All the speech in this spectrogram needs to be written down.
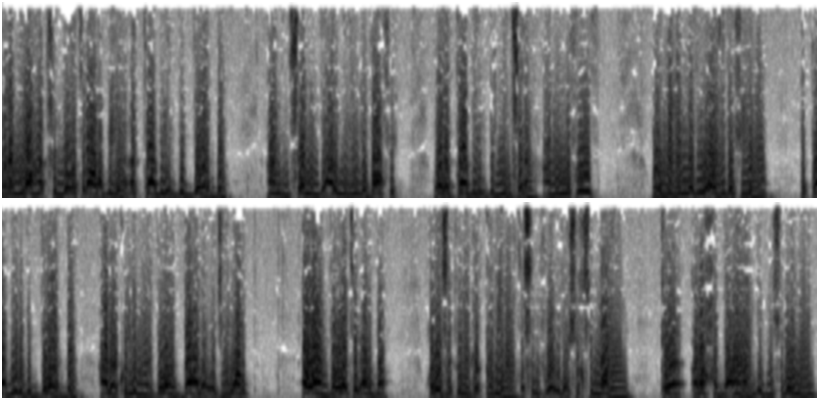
ولم يعهد في اللغة العربية التعبير بالدابة عن إنسان بعينه لضعفه ولا التعبير بالمنشأة عن النفوذ. وإنما الذي عهد فيها التعبير بالدابة على كل ما داب على وجه الأرض أو عن ذوات الأربع. وليست هناك قرينة تصرفها إلى شخص معين كرحب عام ابن سليمان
